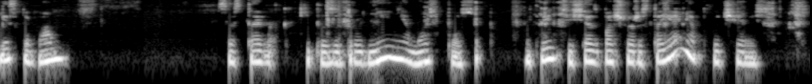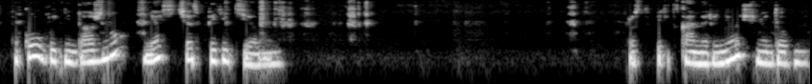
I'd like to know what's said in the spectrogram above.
если вам составит какие-то затруднения мой способ. Вот видите, сейчас большое расстояние получилось. Такого быть не должно. Я сейчас переделаю. Просто перед камерой не очень удобно.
